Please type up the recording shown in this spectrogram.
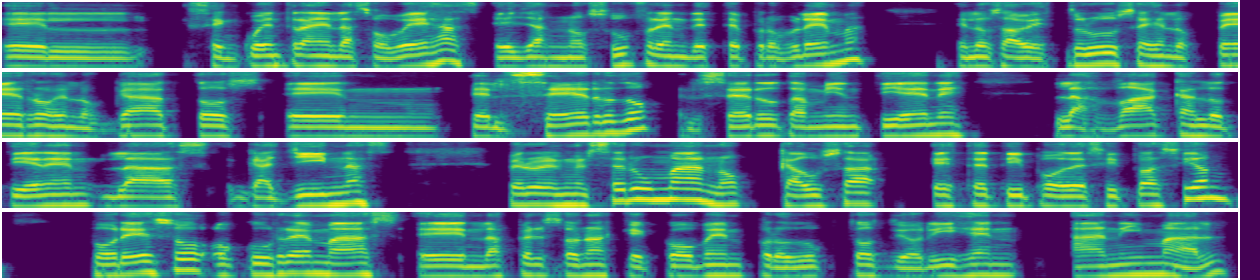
se encuentran en las ovejas, ellas no sufren de este problema en los avestruces, en los perros, en los gatos, en el cerdo. El cerdo también tiene, las vacas lo tienen, las gallinas, pero en el ser humano causa este tipo de situación. Por eso ocurre más en las personas que comen productos de origen animal,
